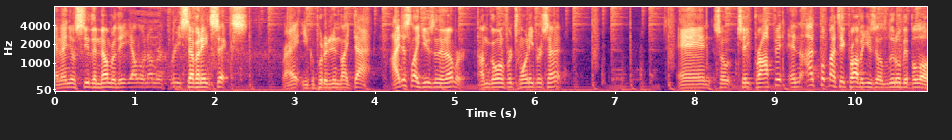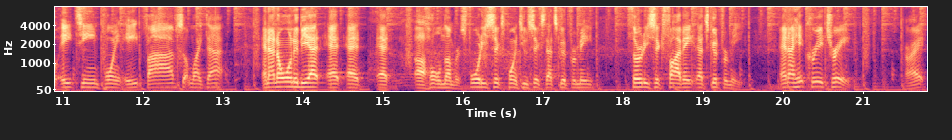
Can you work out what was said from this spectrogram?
And then you'll see the number, the yellow number 3786, right? You can put it in like that. I just like using the number. I'm going for 20%. And so take profit, and I put my take profit user a little bit below 18.85, something like that. And I don't want to be at at at at uh, whole numbers. 46.26, that's good for me. 36.58, that's good for me. and I hit create trade. All right.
